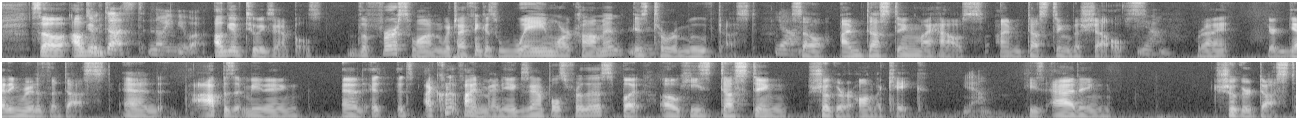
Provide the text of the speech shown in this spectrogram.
So I'll to give dust の意味は。 I'll give two examples. The first one, which I think is way more common, is to remove dust. Yeah. So I'm dusting my house. I'm dusting the shelves. Yeah. Right? You're getting rid of the dust. And the opposite meaning, and it, it's I couldn't find many examples for this, but oh, he's dusting sugar on the cake. Yeah. He's adding sugar dust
